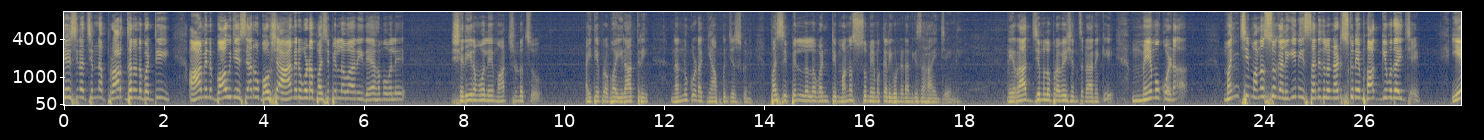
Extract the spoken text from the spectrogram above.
చేసిన చిన్న ప్రార్థనను బట్టి ఆమెను బాగు చేశారు. బహుశా ఆమెను కూడా పసిపిల్లవారి దేహము వలె శరీరం వలె మార్చుండొచ్చు. అయితే ప్రభా ఈ రాత్రి నన్ను కూడా జ్ఞాపకం చేసుకుని పసి పిల్లల వంటి మనస్సు మేము కలిగి ఉండడానికి సహాయం చేయండి. నీ రాజ్యంలో ప్రవేశించడానికి మేము కూడా మంచి మనస్సు కలిగి నీ సన్నిధిలో నడుచుకునే భాగ్యము దయచేయండి. ఏ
